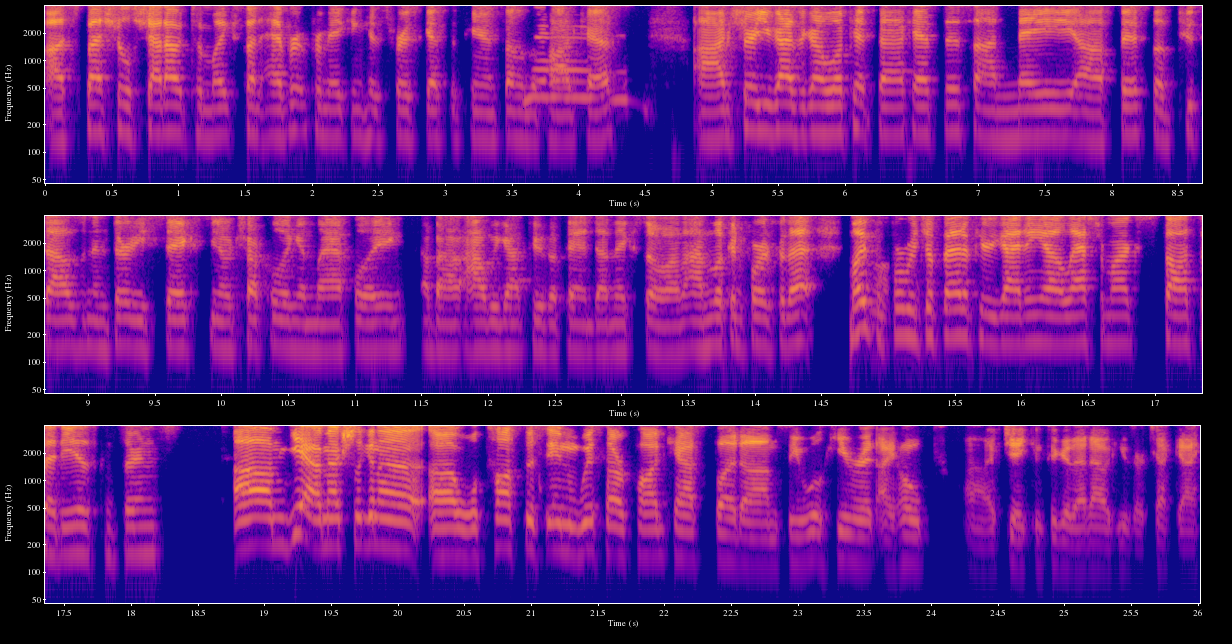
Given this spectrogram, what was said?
Uh, special shout out to Mike's son Everett for making his first guest appearance on the Yay. podcast. I'm sure you guys are going to look at back at this on May uh, 5th of 2036, you know, chuckling and laughing about how we got through the pandemic. So um, I'm looking forward for that. Mike, before we jump out of here, you got any uh, last remarks, thoughts, ideas, concerns? Um, yeah, I'm actually gonna uh, we'll toss this in with our podcast, but um, so you will hear it. I hope uh, if Jake can figure that out, he's our tech guy.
